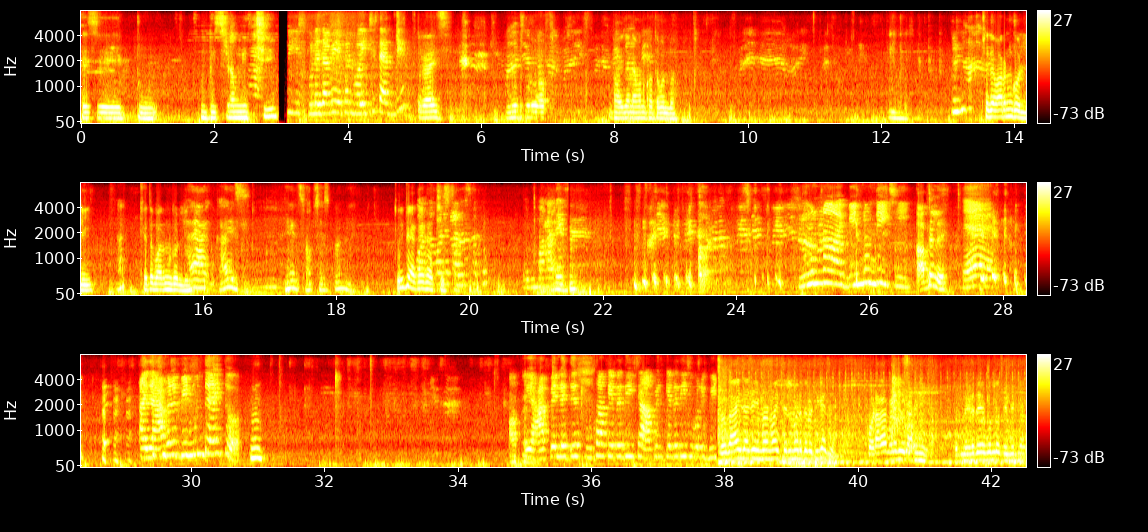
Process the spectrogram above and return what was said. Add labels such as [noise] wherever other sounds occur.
এসে একটু বিশ্রাম নিচ্ছি। স্কুলে যাবি এখানে হয়েছিস একদিন? গাইজ ভাইজান এমন কথা বলল। খেতে বারণ করলি? খেতে বারণ করলি? হ্যাঁ গাইস হ্যাঁ সব শেষ করে তুই তো একাই খাচ্ছিস। নুন নয় বিন নুন দিয়েছি। আপেলে? হ্যাঁ। আরে আমাদের বিন নুন দেয় তো। আপেল। আপেলেতে শুষা কেটে দিয়েছে আপেল কেটে দিয়েছে বলে তো গাইজ আজকে ইমরান ভাই তেল মেরে দেবে ঠিক আছে? ক টাকা মেরে দেবে তো মেরে দেবে বলল সেই জন্য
